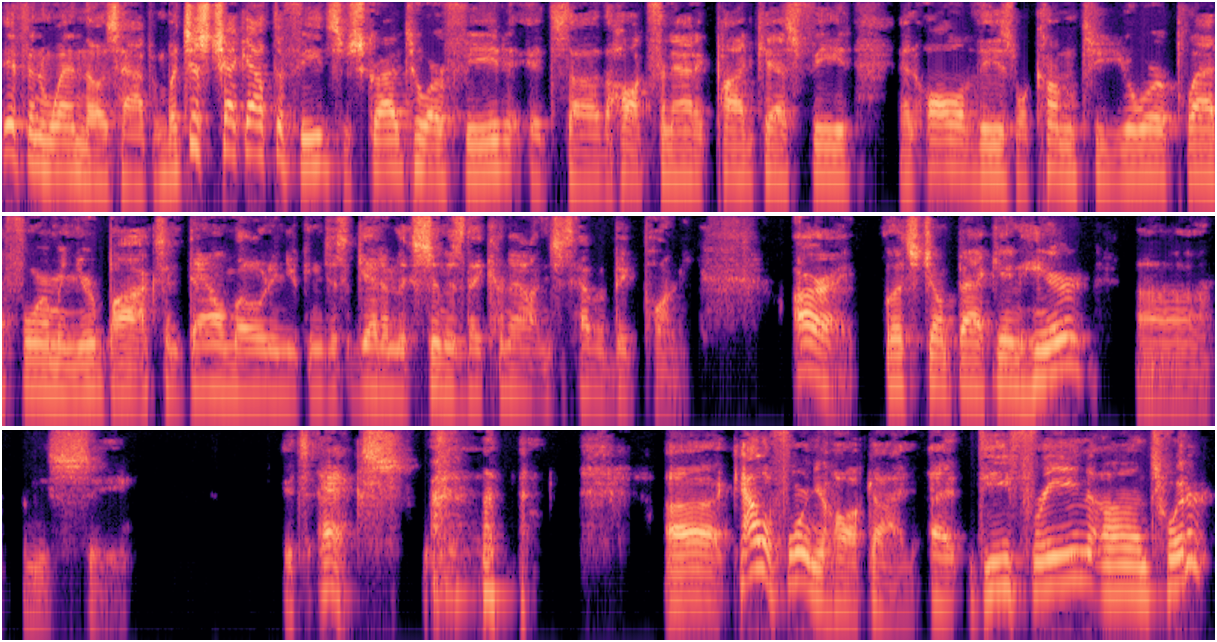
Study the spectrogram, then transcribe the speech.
if and when those happen. But just check out the feed subscribe to our feed. It's uh the hawk fanatic podcast feed and all of these will come to your platform and your box and download and you can just get them as soon as they come out and just have a big party. All right let's jump back in here. Uh let me see. It's x. Uh california hawkeye at d freen on twitter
